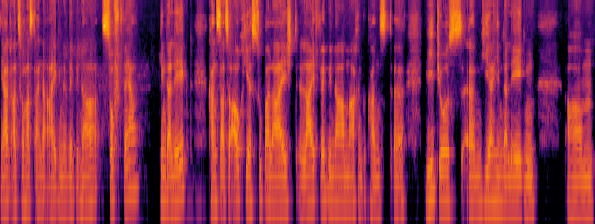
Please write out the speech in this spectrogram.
Ja, dazu hast eine eigene Webinar-Software hinterlegt. Kannst also auch hier super leicht Live-Webinar machen. Du kannst äh, Videos ähm, hier hinterlegen. Ähm,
